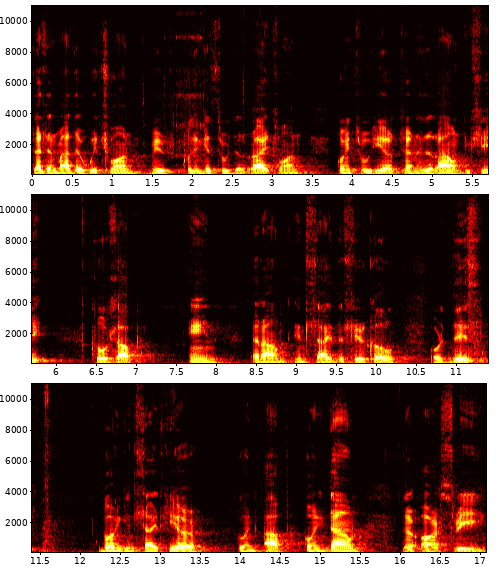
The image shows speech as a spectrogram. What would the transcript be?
Doesn't matter which one. We're putting it through the right one, going through here, turn it around, you see? Close up, in, around inside the circle or disc, going inside here, going up, going down, there are three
